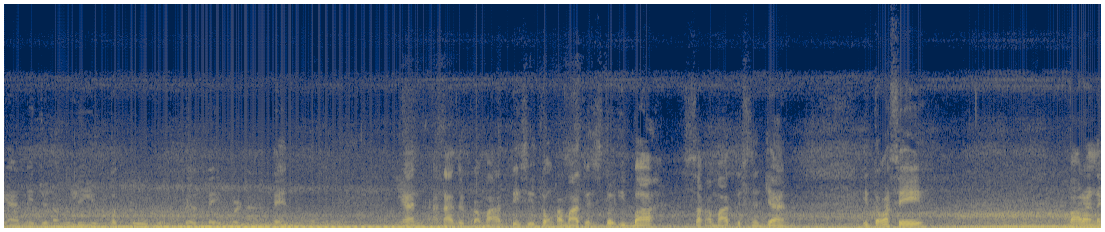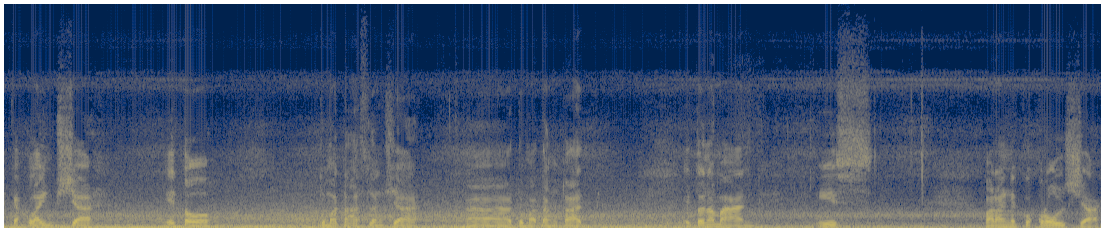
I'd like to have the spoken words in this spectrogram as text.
Yan, medyo nahuli yung pagtubo ng bell pepper natin. Yan, another kamatis. Itong kamatis to iba sa kamatis na dyan. Ito kasi parang nagka-climb siya. Ito tumataas lang siya. ah, tumatangkad. Ito naman is parang nagko-crawl siya.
